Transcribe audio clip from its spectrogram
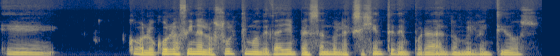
eh, colocó la fin a los últimos detalles pensando en la exigente temporada del 2022,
